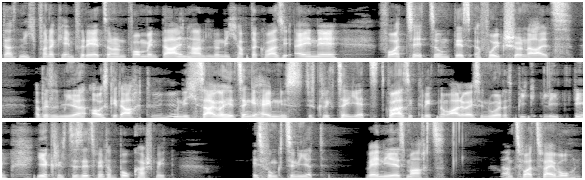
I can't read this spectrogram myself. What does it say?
das nicht von der Kämpferdiät, sondern vom mentalen Handeln. Und ich habe da quasi eine Fortsetzung des Erfolgsjournals ein bisschen mir ausgedacht. Mhm. Und ich sage euch jetzt ein Geheimnis. Das kriegt ihr jetzt quasi, kriegt normalerweise nur das Big Elite Team. Ihr kriegt es jetzt mit einem Podcast mit. Es funktioniert, wenn ihr es macht. Ja. Und zwar zwei Wochen.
